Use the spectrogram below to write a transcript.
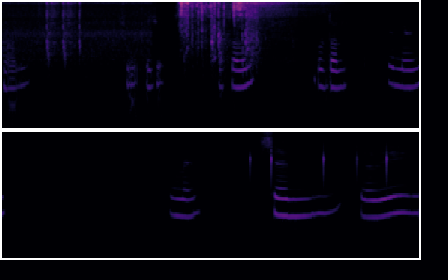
Tamam. Şimdi. Basalım. Buradan hemen hemen Sentry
